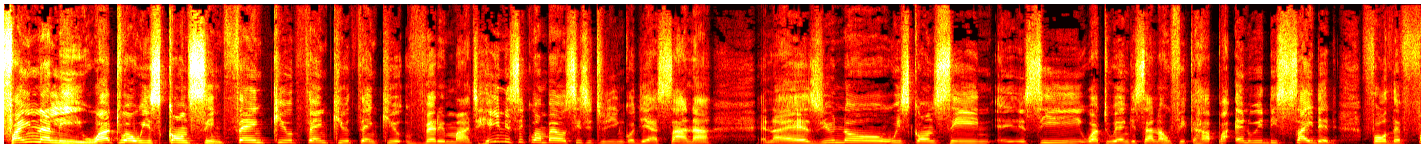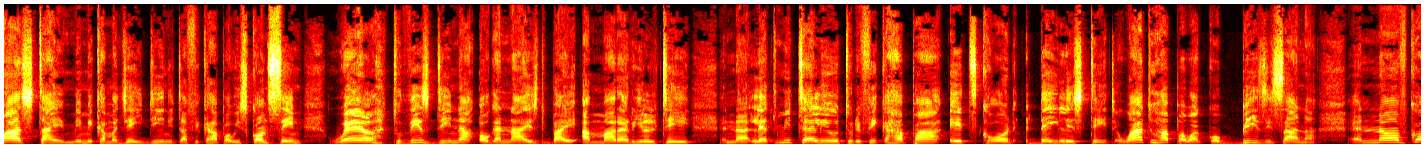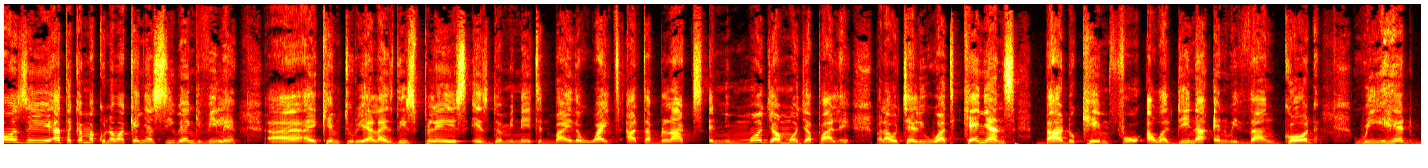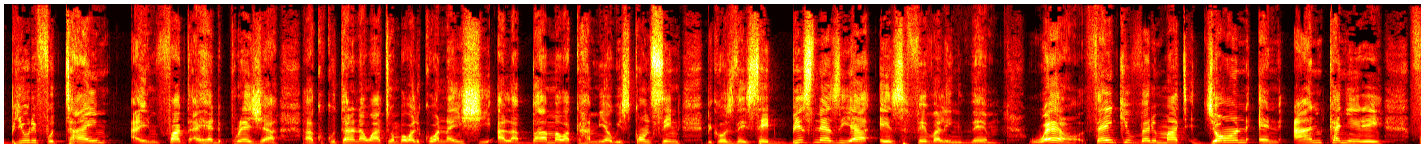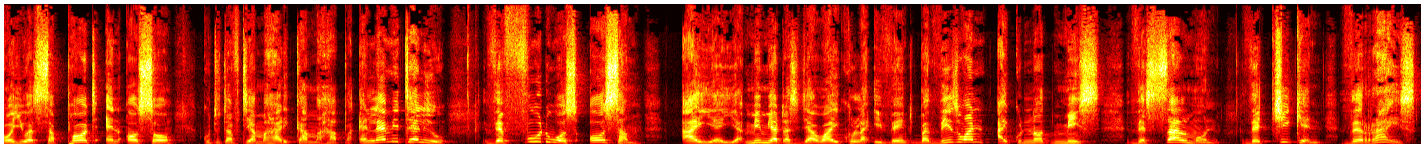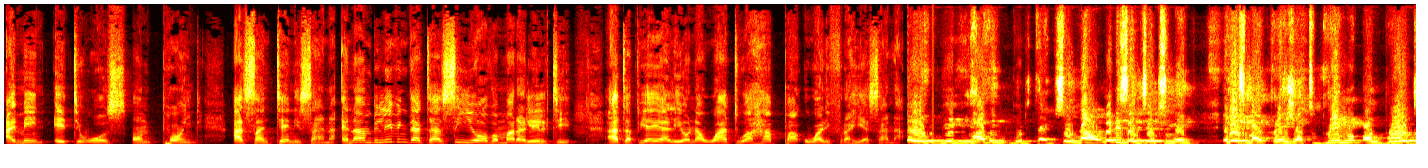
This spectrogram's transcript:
Finally, watu wa Wisconsin, thank you, thank you, thank you very much. Hii ni siku ambayo sisi tulingojea sana and as you know Wisconsin eh, si watu wengi sana hufika hapa. And we decided for the first time mimi kama JD nitafika hapa Wisconsin. Well to this dinner organized by Amara Realty. Na let me tell you tulifika hapa it's called Daily State. Watu hapa wako busy sana. And of course eh, hata kama kuna wakenya si wengi vile uh, I came to realize this place is dominated by the whites hata blacks ni moja moja pale. But I will tell you what Kenyans bado came for our dinner and we thank God. We had beautiful time. In fact i had pressure uh, kukutana na watu ambao walikuwa wanaishi alabama wakahamia wisconsin because they said business here is favoring them. Well thank you very much john and ann kanyeri for your support and also kututafutia mahali kama hapa. And let me tell you the food was awesome ayaya mimi hata sijawahi kula event but this one i could not miss. The salmon the chicken the rice. I mean it was on point. Asanteni sana. And i'm believing that a ceo of amara realty hata pia yeye aliona watu wa hapa walifurahia sana. Oh, we'll be having good time. So now, ladies and gentlemen, it is my pleasure to bring on board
